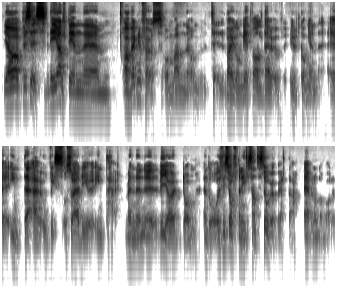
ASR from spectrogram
Ja, precis. Det är ju alltid en eh, avvägning för oss om man om, varje gång det är ett val där utgången eh, inte är oviss och så är det ju inte här. Men eh, vi gör dem ändå och det finns ju ofta en intressant historia att berätta även om de valen.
